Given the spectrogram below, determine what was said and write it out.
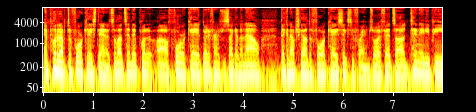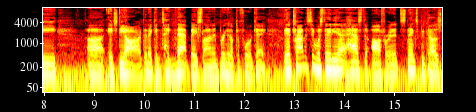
and put it up to 4K standard. So let's say they put it uh, 4K at 30 frames per second, and now they can upscale to 4K 60 frames. So if it's uh, 1080p uh, HDR, then they can take that baseline and bring it up to 4K. They're trying to see what Stadia has to offer, and it stinks because,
